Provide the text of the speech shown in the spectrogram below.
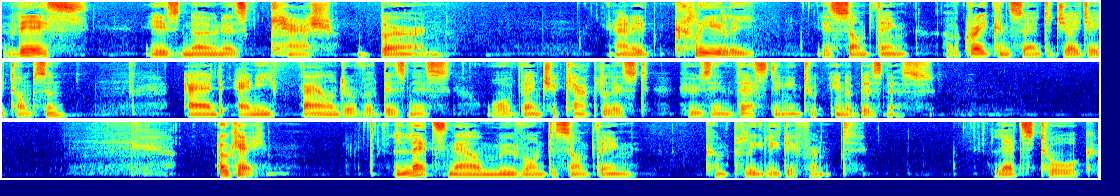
This is known as cash burn, and it clearly is something of great concern to JJ Thomson and any founder of a business or venture capitalist who's investing into in a business. Okay, let's now move on to something completely different. Let's talk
